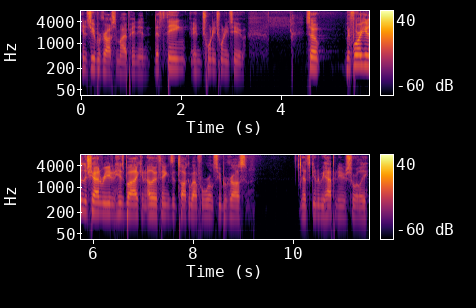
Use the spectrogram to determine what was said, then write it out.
in supercross, in my opinion. The thing in 2022. So before I get into Chad Reed and his bike and other things to talk about for World Supercross, that's going to be happening here shortly.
